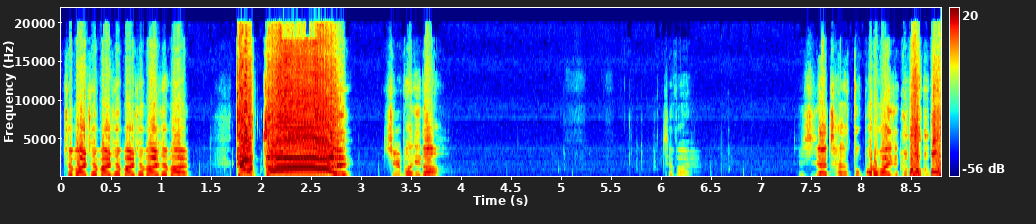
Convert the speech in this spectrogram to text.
제발 제발 제발 제발 제발 깨웠다 7번이다 제발 야, 자, 똑바로 봐, 이제. 어, 어!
